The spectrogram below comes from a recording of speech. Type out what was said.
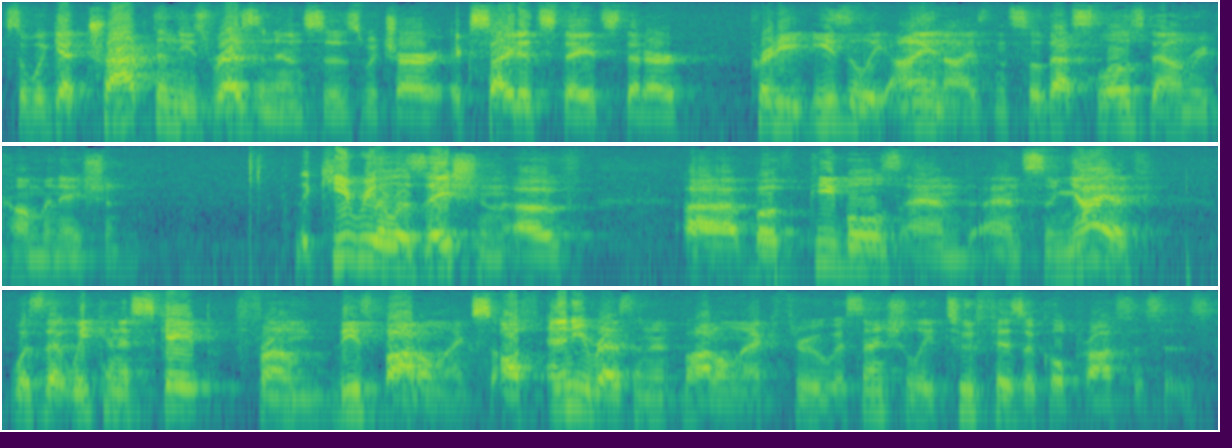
So we get trapped in these resonances, which are excited states that are pretty easily ionized, and so that slows down recombination. The key realization of uh, both Peebles and, and Sunyaev was that we can escape from these bottlenecks off any resonant bottleneck through essentially two physical processes.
